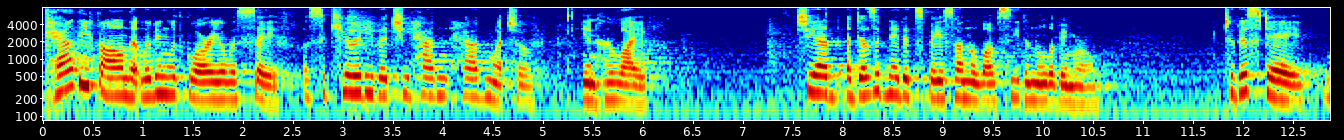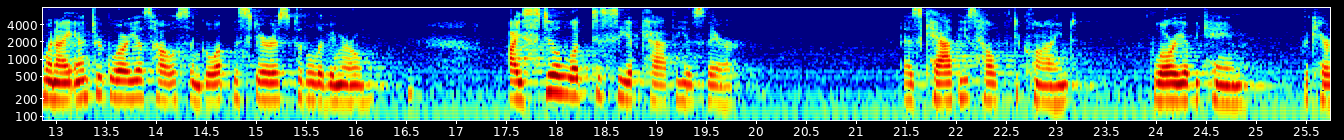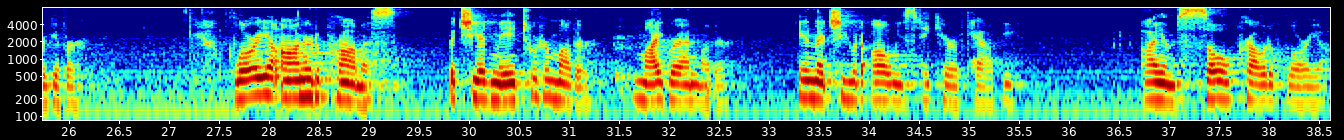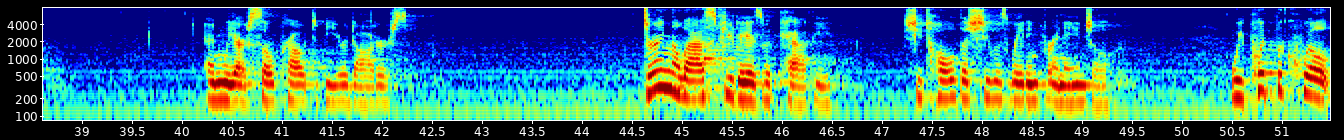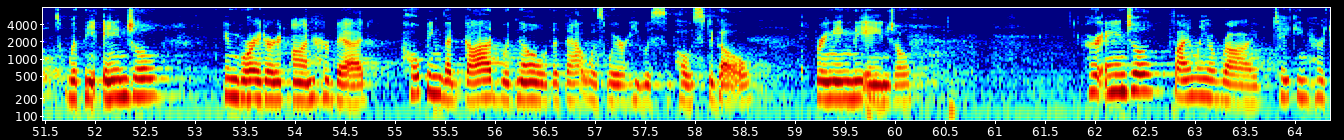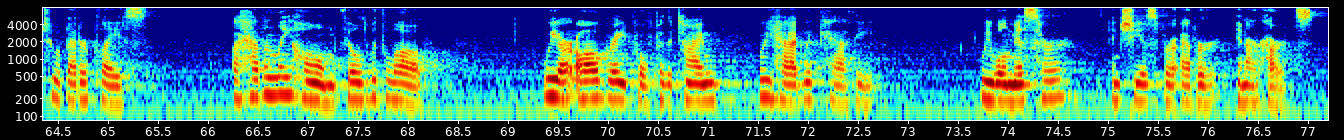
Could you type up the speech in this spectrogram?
Kathy found that living with Gloria was safe, a security that she hadn't had much of in her life. She had a designated space on the love seat in the living room. To this day, when I enter Gloria's house and go up the stairs to the living room, I still look to see if Kathy is there. As Kathy's health declined, Gloria became the caregiver. Gloria honored a promise that she had made to her mother, my grandmother, in that she would always take care of Kathy. I am so proud of Gloria, and we are so proud to be your daughters. During the last few days with Kathy, she told us she was waiting for an angel. We put the quilt with the angel embroidered on her bed, hoping that God would know that that was where he was supposed to go, bringing the angel. Her angel finally arrived, taking her to a better place, a heavenly home filled with love. We are all grateful for the time we had with Kathy. We will miss her, and she is forever in our hearts.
